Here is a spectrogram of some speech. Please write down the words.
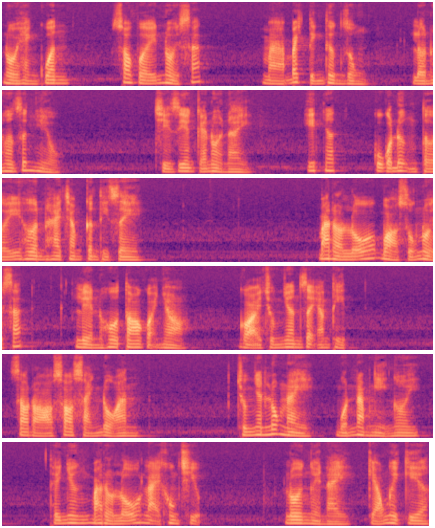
Nồi hành quân so với nồi sắt mà bách tính thường dùng lớn hơn rất nhiều. Chỉ riêng cái nồi này ít nhất cũng có đựng tới hơn 200 cân thịt dê. Ba đỏ lỗ bỏ xuống nồi sắt, Liền hô to gọi nhỏ, Gọi chúng nhân dậy ăn thịt. Sau đó so sánh đồ ăn. Chúng nhân lúc này muốn nằm nghỉ ngơi, Thế nhưng ba đồ lỗ lại không chịu. Lôi người này kéo người kia,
